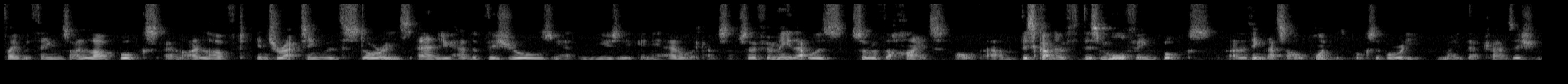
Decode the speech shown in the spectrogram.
favorite things. I love books and I loved interacting with stories, and you had the visuals, you had the music, and you had all that kind of stuff. So for me, that was sort of the height of um, this kind of this morphing books. And I think that's the whole point. Is books have already made that transition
